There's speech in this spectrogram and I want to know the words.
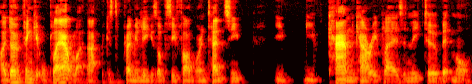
I don't think it will play out like that because the Premier League is obviously far more intense. You you you can carry players in League Two a bit more,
